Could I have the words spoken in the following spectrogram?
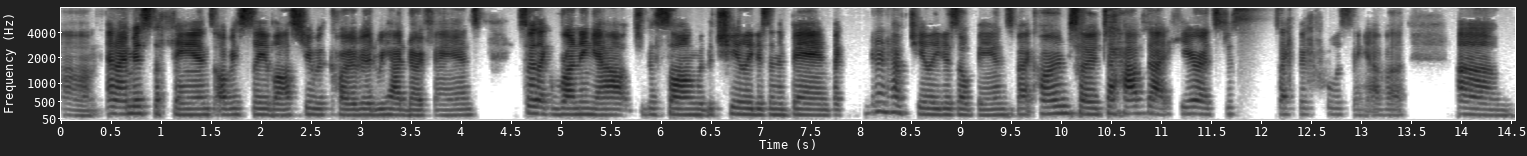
um, and I miss the fans. Obviously, last year with COVID, we had no fans. So, like running out to the song with the cheerleaders and the band, like we don't have cheerleaders or bands back home. So, to have that here, it's just it's like the coolest thing ever. Um,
